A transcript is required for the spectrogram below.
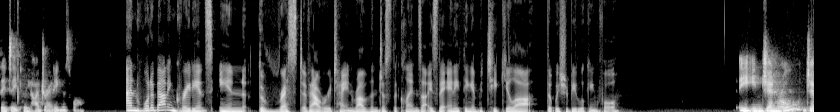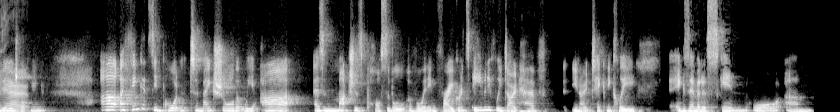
They're deeply hydrating as well. And what about ingredients in the rest of our routine rather than just the cleanser? Is there anything in particular that we should be looking for? in general, Gemma, yeah. you're talking. Uh, I think it's important to make sure that we are, as much as possible, avoiding fragrance, even if we don't have, you know, technically eczematous skin or um,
